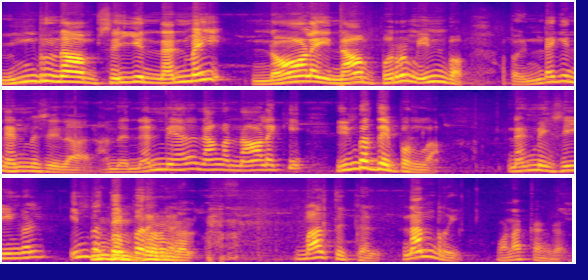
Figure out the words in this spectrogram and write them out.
இன்று நாம் செய்யும் நன்மை நாளை நாம் பெறும் இன்பம். அப்போ இன்றைக்கு நன்மை செய்தால் அந்த நன்மையால் நாங்கள் நாளைக்கு இன்பத்தை பெறலாம். நன்மை செய்யுங்கள் இன்பத்தை பெறுங்கள். வாழ்த்துக்கள். நன்றி. வணக்கங்கள்.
